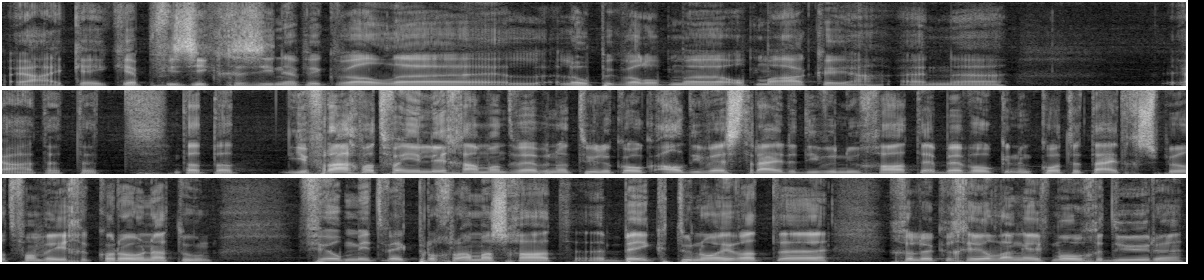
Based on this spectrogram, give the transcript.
Ja, ik, ik heb fysiek gezien heb ik wel, uh, loop ik wel op mijn op hakken. Ja. En uh, ja, dat, dat, dat, dat, je vraagt wat van je lichaam. Want we hebben natuurlijk ook al die wedstrijden die we nu gehad hebben, hebben we ook in een korte tijd gespeeld vanwege corona toen. Veel midweekprogramma's gehad. Een bekertoernooi wat gelukkig heel lang heeft mogen duren.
